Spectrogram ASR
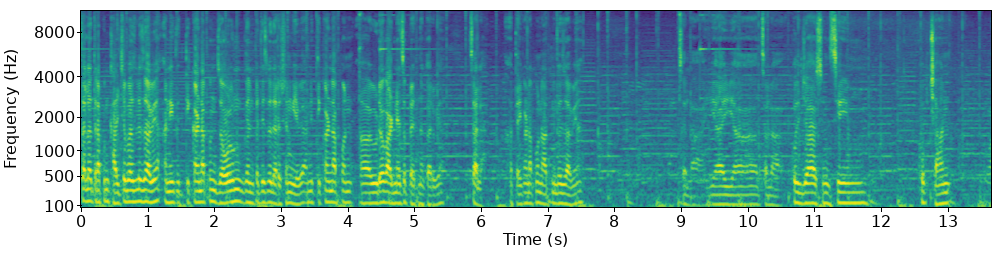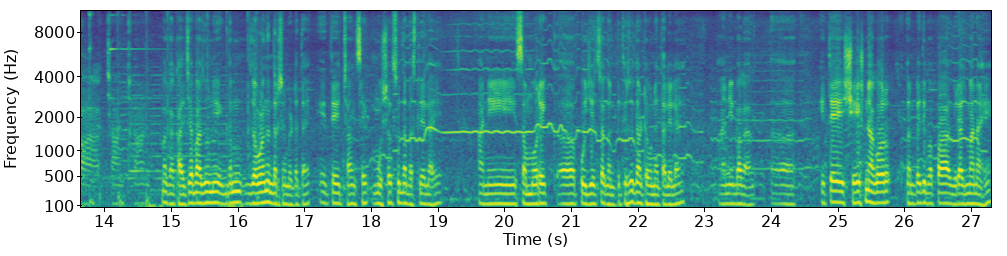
चला तर आपण खालच्या बाजूला जाऊया आणि तिकडनं आपण जवळून गणपतीचं दर्शन घेऊया आणि तिकडनं आपण व्हिडिओ काढण्याचा प्रयत्न करूया. चला आता इकडनं आपण आतमध्ये जाऊया. चला या या चला. कुलजा सिंग सिंग खूप छान. वा छान छान. बघा खालच्या बाजूने एकदम जवळनं दर्शन भेटत आहे. इथे छानसे एक मूषकसुद्धा बसलेलं आहे. आणि समोर एक पूजेचा गणपतीसुद्धा ठेवण्यात आलेला आहे. आणि बघा इथे शेषनागावर गणपती बाप्पा विराजमान आहे.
